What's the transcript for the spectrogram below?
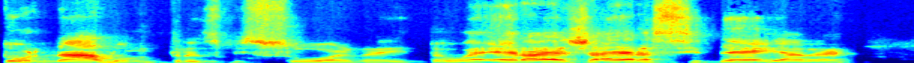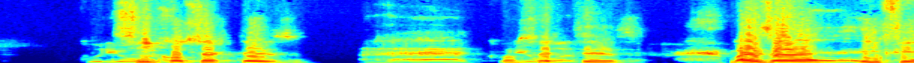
torná-lo um transmissor, né? Então era, já era essa ideia, né? Curioso. Sim, com certeza. É, curioso. Com certeza. Mas, é, enfim,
